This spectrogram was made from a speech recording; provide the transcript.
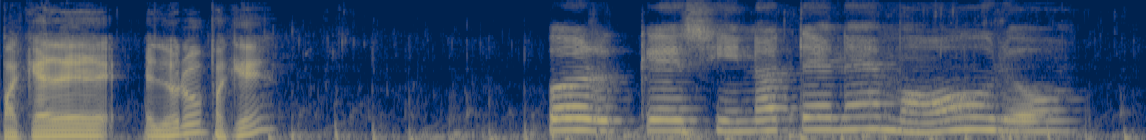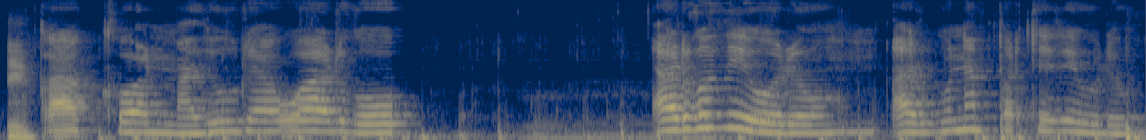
para qué el, el oro? ¿Para qué? Porque si no tenemos oro, Sí. casco, armadura o algo, algo de oro, alguna parte de oro,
